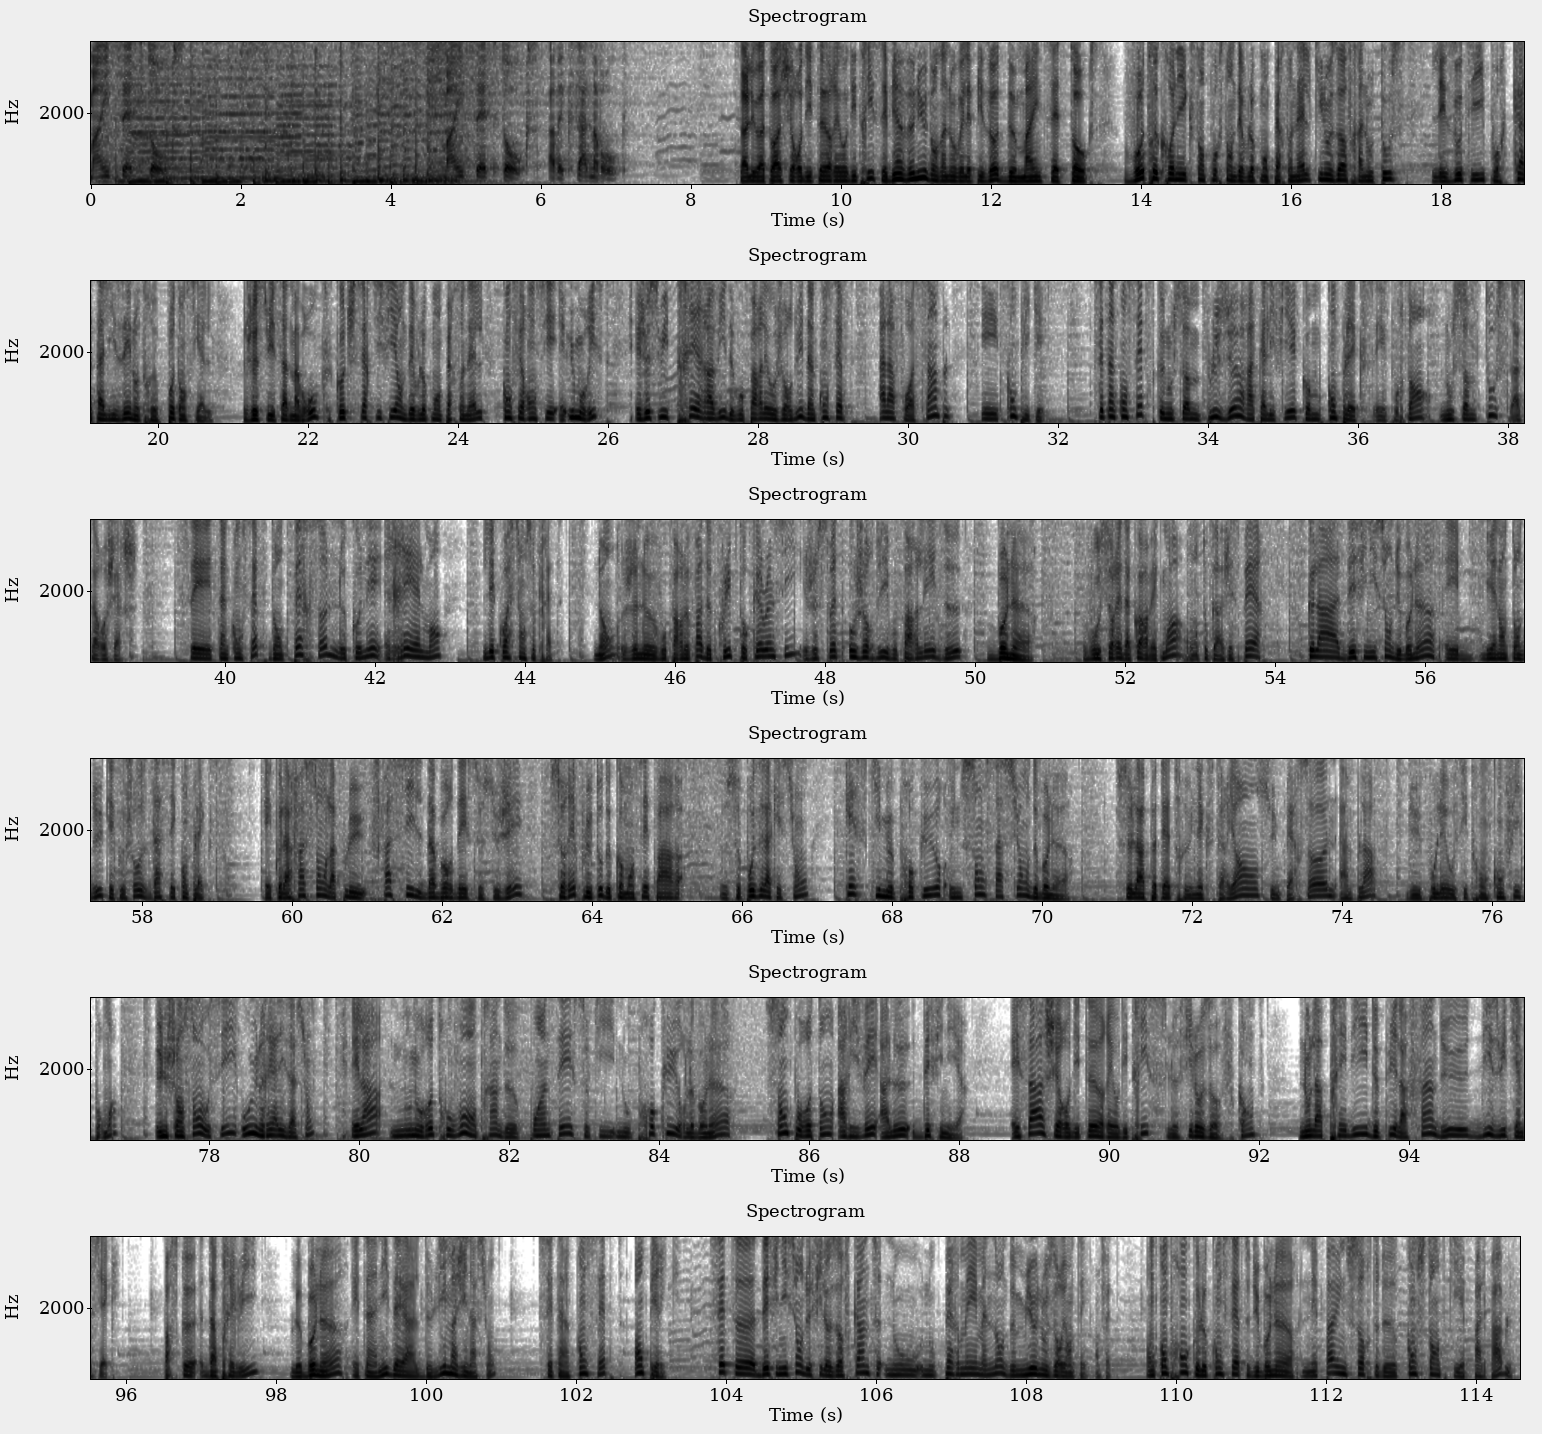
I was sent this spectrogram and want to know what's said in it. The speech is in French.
Mindset Talks. Mindset Talks avec Sad Mabrouk. Salut à toi, chers auditeurs et auditrices, et bienvenue dans un nouvel épisode de Mindset Talks, votre chronique 100% développement personnel qui nous offre à nous tous les outils pour catalyser notre potentiel. Je suis Sad Mabrouk, coach certifié en développement personnel, conférencier et humoriste, et je suis très ravi de vous parler aujourd'hui d'un concept à la fois simple et compliqué. C'est un concept que nous sommes plusieurs à qualifier comme complexe et pourtant nous sommes tous à sa recherche. C'est un concept dont personne ne connaît réellement l'équation secrète. Non, je ne vous parle pas de cryptocurrency, je souhaite aujourd'hui vous parler de bonheur. Vous serez d'accord avec moi, en tout cas j'espère, que la définition du bonheur est bien entendu quelque chose d'assez complexe et que la façon la plus facile d'aborder ce sujet serait plutôt de commencer par se poser la question qu'est-ce qui me procure une sensation de bonheur? Cela peut être une expérience, une personne, un plat, du poulet au citron confit pour moi, une chanson aussi ou une réalisation. Et là, nous nous retrouvons en train de pointer ce qui nous procure le bonheur sans pour autant arriver à le définir. Et ça, chers auditeurs et auditrices, le philosophe Kant nous l'a prédit depuis la fin du XVIIIe siècle. Parce que d'après lui, le bonheur est un idéal de l'imagination, c'est un concept empirique. Cette euh, définition du philosophe Kant nous, nous permet maintenant de mieux nous orienter, en fait. On comprend que le concept du bonheur n'est pas une sorte de constante qui est palpable,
